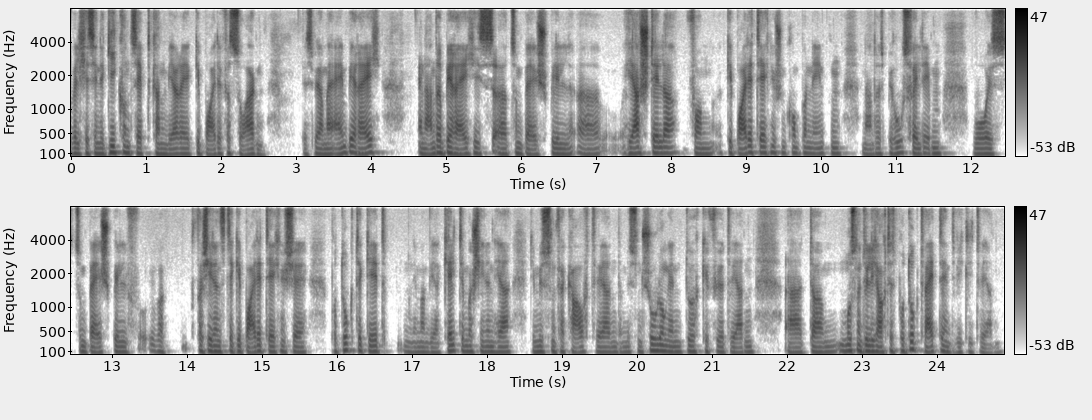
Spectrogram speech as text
welches Energiekonzept kann mehrere Gebäude versorgen. Das wäre mal ein Bereich. Ein anderer Bereich ist äh, zum Beispiel äh, Hersteller von gebäudetechnischen Komponenten, ein anderes Berufsfeld eben, wo es zum Beispiel über verschiedenste gebäudetechnische Produkte geht. Nehmen wir Kältemaschinen her, die müssen verkauft werden, da müssen Schulungen durchgeführt werden, äh, da muss natürlich auch das Produkt weiterentwickelt werden.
